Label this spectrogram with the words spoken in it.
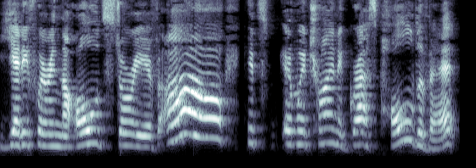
Yet if we're in the old story of oh it's and we're trying to grasp hold of it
